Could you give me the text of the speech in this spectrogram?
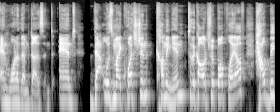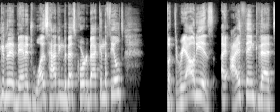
and one of them doesn't. And that was my question coming in to the college football playoff. How big of an advantage was having the best quarterback in the field? But the reality is, I, I think that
